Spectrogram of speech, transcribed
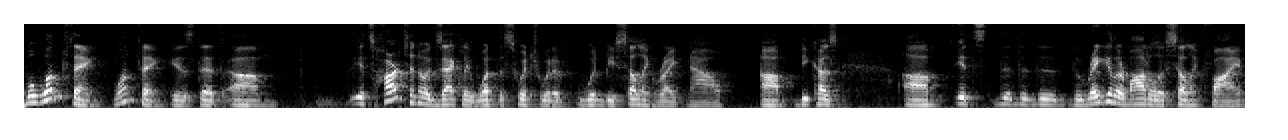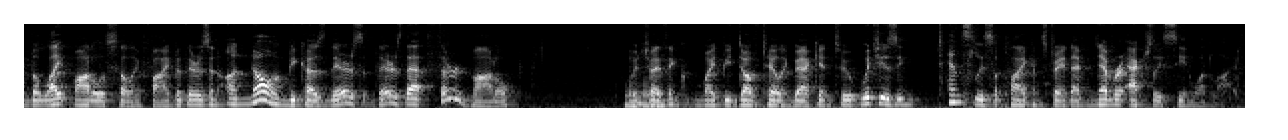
well, one thing one thing is that um, it's hard to know exactly what the Switch would have would be selling right now um, because um, it's the, the, the the regular model is selling fine, the light model is selling fine, but there's an unknown because there's there's that third model, which I think might be dovetailing back into, which is intensely supply constrained. I've never actually seen one live.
